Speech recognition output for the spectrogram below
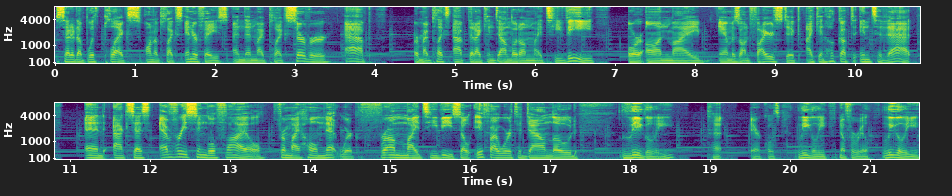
set it up with Plex on a Plex interface, and then my Plex server app or my Plex app that I can download on my TV or on my Amazon Fire Stick, I can hook up to, into that and access every single file from my home network from my TV. So if I were to download legally, air quotes, legally, no, for real, legally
